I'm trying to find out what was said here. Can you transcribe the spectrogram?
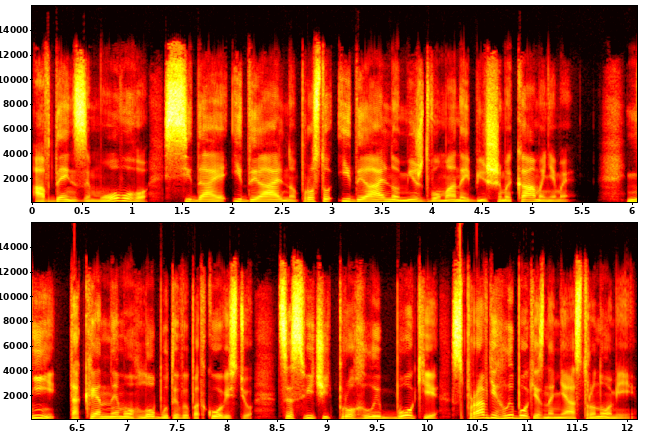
а в день зимового сідає ідеально, просто ідеально між двома найбільшими каменями. Ні, таке не могло бути випадковістю. Це свідчить про глибокі, справді глибокі знання астрономії.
